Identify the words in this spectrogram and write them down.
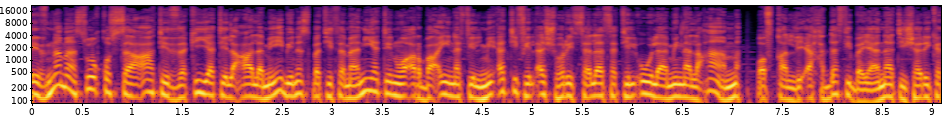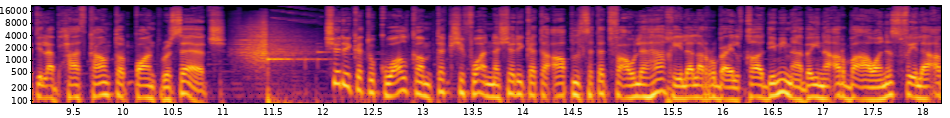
إذ نما سوق الساعات الذكية العالمي بنسبة 48% في الأشهر الثلاثة الأولى من العام وفقا لأحدث بيانات شركة الأبحاث Counterpoint Research شركة كوالكوم تكشف أن شركة أبل ستدفع لها خلال الربع القادم ما بين 4.5 إلى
